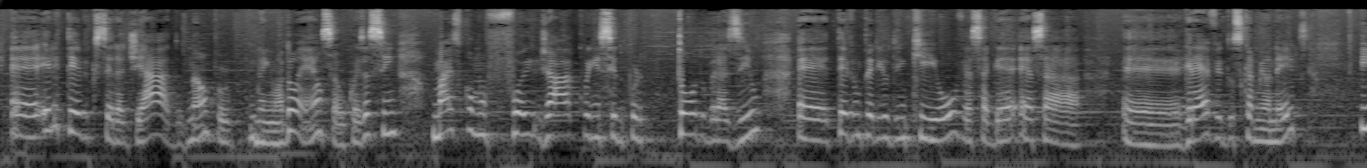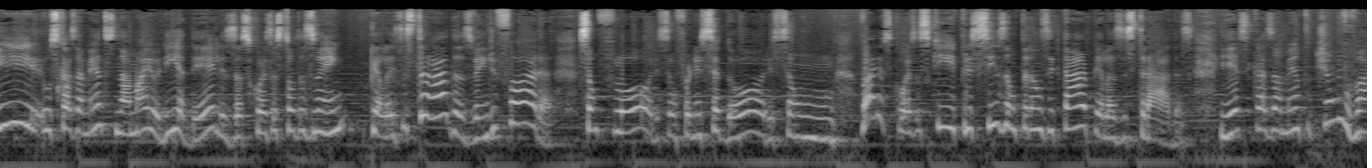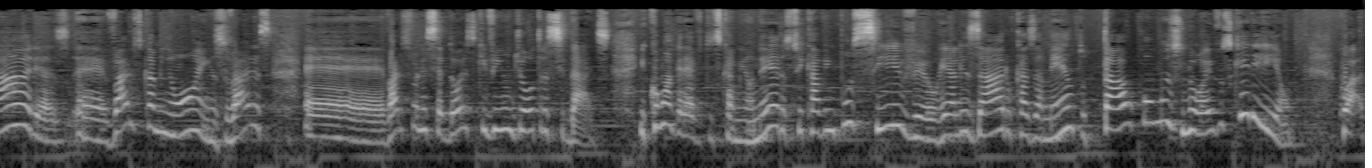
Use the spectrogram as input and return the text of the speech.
é, ele teve que ser adiado, não por nenhuma doença ou coisa assim, mas como foi já conhecido por todo o Brasil, é, teve um período em que houve essa, essa é, greve dos caminhoneiros e os casamentos, na maioria deles, as coisas todas vêm pelas estradas, vêm de fora. São flores, são fornecedores, são várias coisas que precisam transitar pelas estradas. E esse casamento tinha várias, é, vários caminhões, várias, é, vários fornecedores que vinham de outras cidades. E com a greve dos caminhoneiros, ficava impossível realizar o casamento tal como os noivos queriam,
